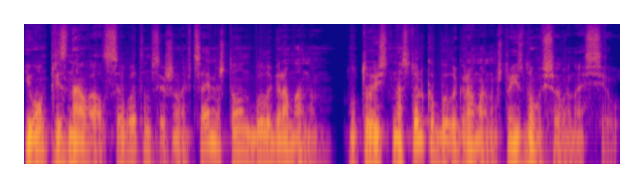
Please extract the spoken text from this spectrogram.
и он признавался в этом совершенно официально, что он был игроманом. Ну, то есть настолько был игроманом, что из дома все выносил.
